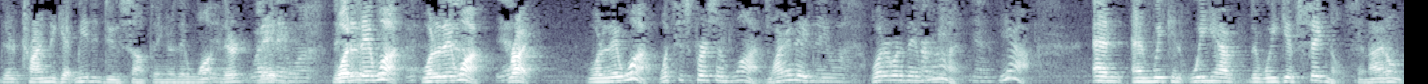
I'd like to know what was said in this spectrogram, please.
they're trying to get me to do something or they want Yeah. they're What do they want? what do they want what do they want Yeah. right what do they want what's this person want why are they, they want? what, what do they From me, want yeah. yeah and and we can we have we give signals and i don't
